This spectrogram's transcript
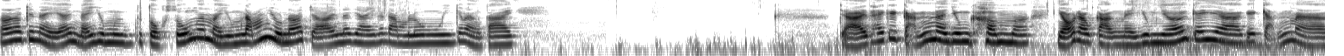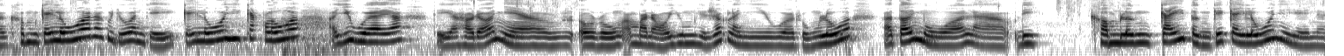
Nó nói cái này á nãy dung tuột xuống á mà dung nắm vô nó trời ơi, nó gây nó đâm luôn nguyên cái bàn tay trời thấy cái cảnh à, dung khum à, nhổ rau cần này, dung nhớ cái à, cái cảnh mà khum cái lúa đó của chú anh chị cái lúa với cắt lúa ở dưới quê á. Thì hồi đó nhà ờ, ruộng ông bà nội dung thì rất là nhiều ruộng lúa. Ở tới mùa là đi khâm lưng cấy từng cái cây lúa như vậy nè.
